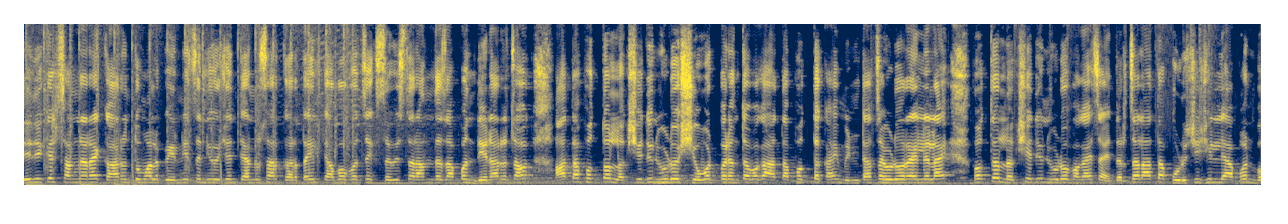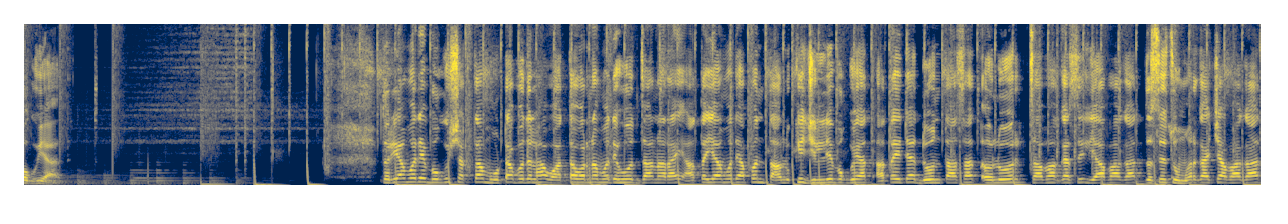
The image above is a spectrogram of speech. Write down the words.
ते देखील सांगणार आहे. कारण तुम्हाला पेरणीचं नियोजन त्यानुसार करता येईल. त्याबाबतचा एक सविस्तर अंदाज आपण देणारच आहोत. आता फक्त लक्ष देऊन व्हिडिओ शेवटपर्यंत बघा. आता फक्त काही मिनिटाचा व्हिडिओ राहिलेला आहे. फक्त लक्ष देऊन व्हिडिओ बघायचा आहे. तर चला आता पुढचे जिल्हे आपण बघूयात. तर यामध्ये बघू शकता मोठा बदल हा वातावरणामध्ये होत जाणार आहे. आता यामध्ये आपण तालुके जिल्हे बघूयात. आता येत्या दोन तासात अलोरचा भाग असेल या भागात तसेच उमरगाच्या भागात.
